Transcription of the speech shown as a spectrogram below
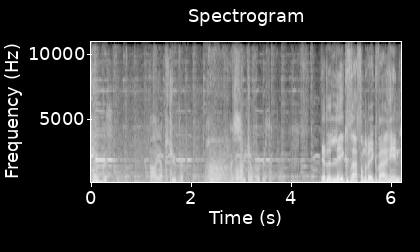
Stupid. I am stupid. I switch off everything. Ja, de lekenvraag van de week, waarin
